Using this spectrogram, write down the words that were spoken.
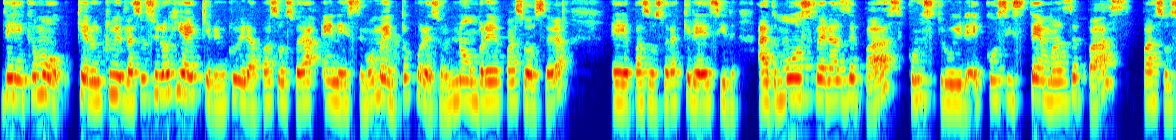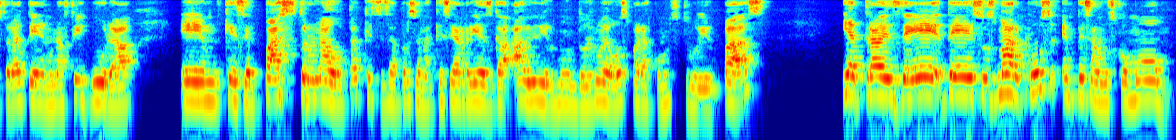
dije como quiero incluir la sociología y quiero incluir a Pasósfera en este momento, por eso el nombre de Pasósfera. Eh, Pasósfera quiere decir atmósferas de paz, construir ecosistemas de paz. Pasósfera tiene una figura em, que es el pastronauta, que es esa persona que se arriesga a vivir mundos nuevos para construir paz. Y a través de, esos marcos empezamos como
